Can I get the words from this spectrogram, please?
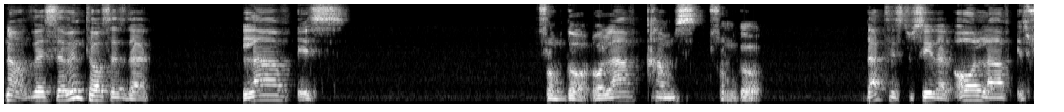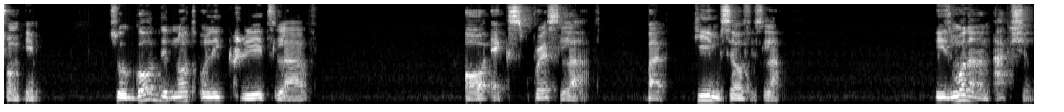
Now, verse 7 tells us that love is from God, or love comes from God. That is to say that all love is from Him. So God did not only create love or express love, but He Himself is love. He is more than an action,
